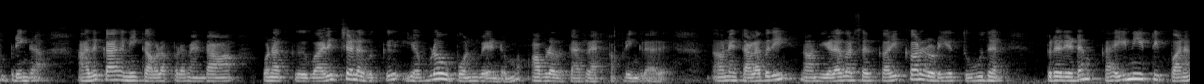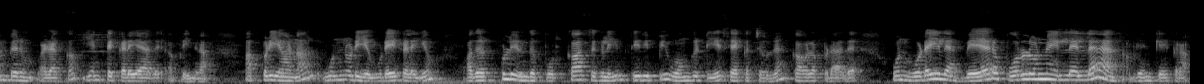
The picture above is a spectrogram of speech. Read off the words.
அப்படிங்கிறான். அதுக்காக நீ கவலைப்பட வேண்டாம். உனக்கு வழிச்செலவுக்கு எவ்வளவு பொன் வேண்டுமோ அவ்வளவு தர்றேன் அப்படிங்கிறாரு. அவனே தளபதி நான் இளவரசர் கரிகாலருடைய தூதன். பிறரிடம் கை நீட்டி பணம் பெறும் வழக்கம் என்கிட்ட கிடையாது அப்படிங்கிறான். அப்படியானால் உன்னுடைய உடைகளையும் அதற்குள் இருந்த பொற்காசுகளையும் திருப்பி உங்ககிட்டயே சேர்க்க சொல்றேன். கவலைப்படாத. உன் உடையில வேற பொருள் ஒன்றும் இல்லைல்ல அப்படின்னு கேட்குறான்.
